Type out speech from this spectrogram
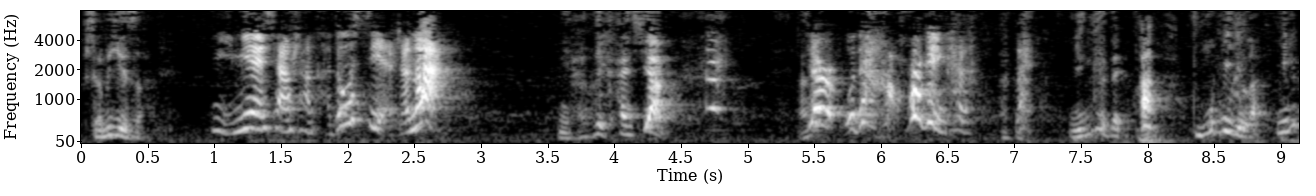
什么意思？你面相上可都写着呢。你还会看相？今儿我得好好给你看看。来，明天再啊，不必了，明。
